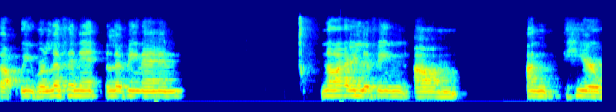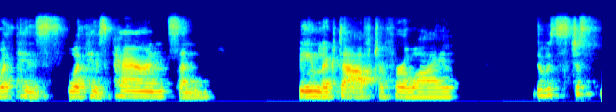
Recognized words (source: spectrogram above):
that we were living in, living in. Now living um, and here with his with his parents and being looked after for a while. There was just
